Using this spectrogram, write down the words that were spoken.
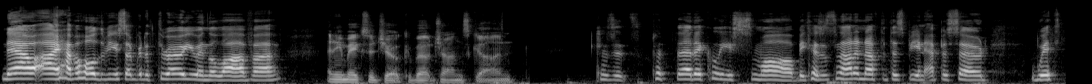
now I have a hold of you, so I'm going to throw you in the lava and he makes a joke about John's gun. because it's pathetically small. Because it's not enough that this be an episode with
